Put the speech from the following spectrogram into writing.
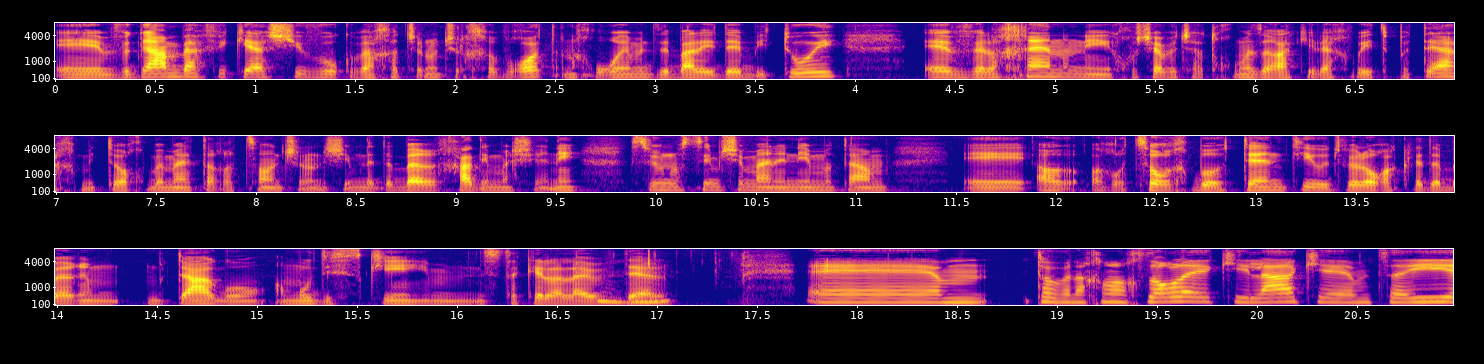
אה, וגם באפיקי השיווק והחדשנות של חברות, אנחנו רואים את זה בא לידי ביטוי, אה, ולכן אני חושבת שהתחום הזה רק ילך ויתפתח, מתוך באמת הרצון של אנשים לדבר אחד עם השני, סביב נושאים שמעניינים אותם, אה, הצורך באותנטיות, ולא רק לדבר עם מותג או עמוד עסקי, אם נסתכל על ההבדל. Mm-hmm. טוב, אנחנו נחזור לקהילה כאמצעי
